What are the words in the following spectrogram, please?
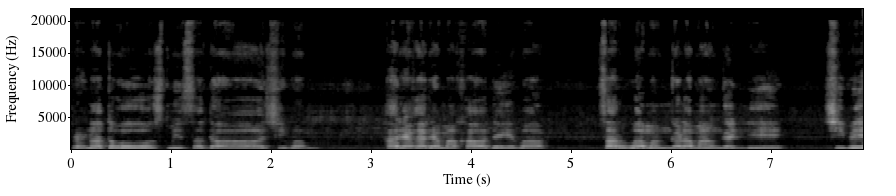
പ്രണതോസ്മി സദാശിവം. ഹര ഹര മഹാദേവ സർവമംഗളമാംഗല്യേ ശിവേ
